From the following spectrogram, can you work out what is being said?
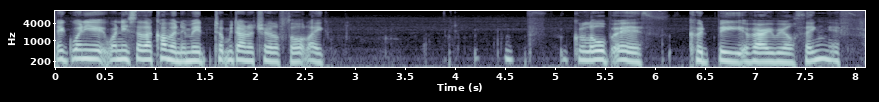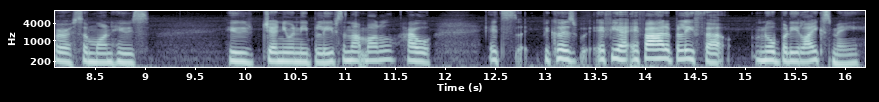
like when you when you said that comment, it made took me down a trail of thought. Like, globe Earth could be a very real thing if for someone who's who genuinely believes in that model. How it's because if you if I had a belief that nobody likes me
